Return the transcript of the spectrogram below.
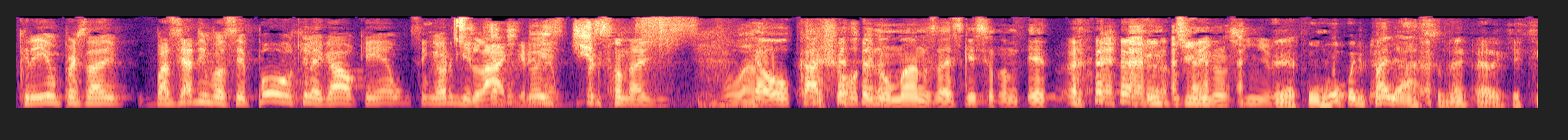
criei um personagem baseado em você. Pô, que legal. Quem é o Senhor Milagre? Né? Um personagem voando. É o cachorro do Inumanos, lá, esqueci o nome dele. Quintinho. dentinho. É, com roupa de palhaço, né, cara? Que...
